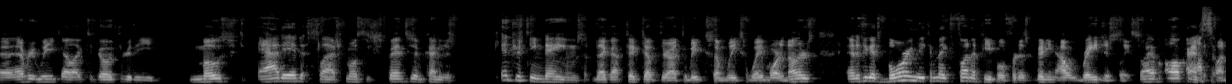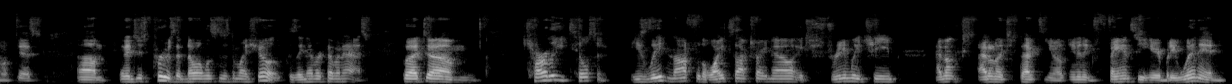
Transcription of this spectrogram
Uh, every week, I like to go through the most added slash most expensive kind of just interesting names that got picked up throughout the week. Some weeks way more than others. And if it gets boring, we can make fun of people for just bidding outrageously. So I have all kinds awesome. of fun with this. Um, and it just proves that no one listens to my show because they never come and ask. But um, Charlie Tilson, he's leading off for the White Sox right now, extremely cheap. I don't I don't expect you know anything fancy here, but he went in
